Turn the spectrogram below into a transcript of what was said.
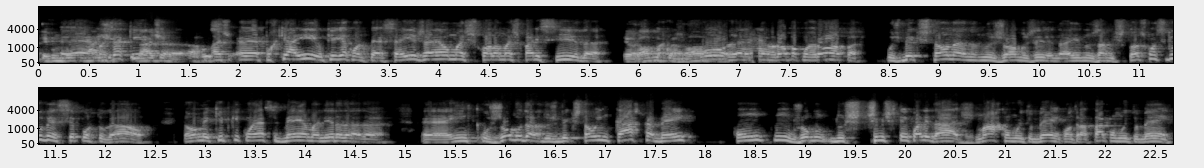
Teve um pouco é, mais de dificuldade aqui, a, Rússia. Mas, é, porque aí, o que, que acontece? Aí já é uma escola mais parecida. Europa com Europa. É, Europa com Europa. O Uzbequistão, nos jogos aí nos amistosos, conseguiu vencer Portugal. Então, é uma equipe que conhece bem a maneira da. da é, in, o jogo da, do Uzbequistão encaixa bem com, o jogo dos times que têm qualidade. Marcam muito bem, contra-atacam muito bem,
